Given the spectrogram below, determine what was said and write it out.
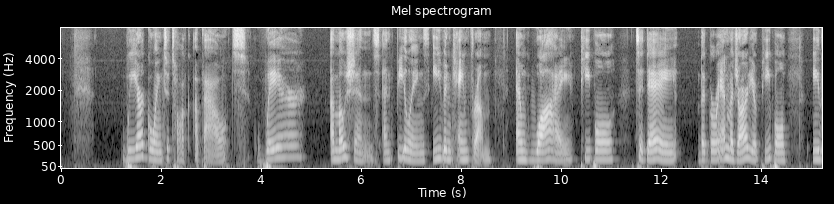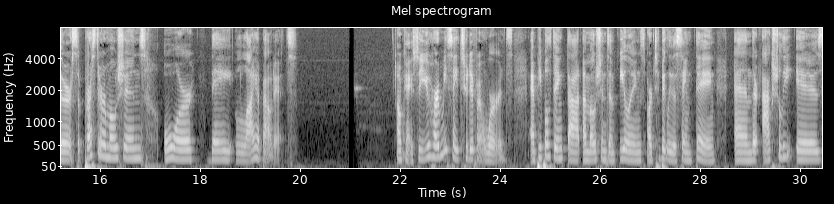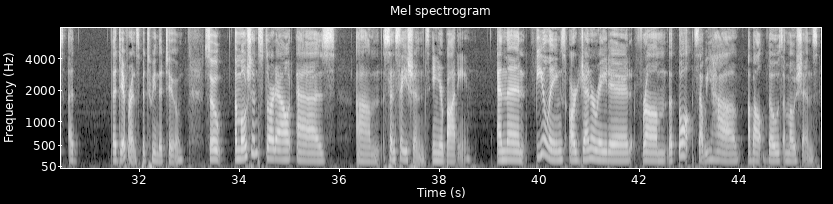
We are going to talk about where emotions and feelings even came from and why people today, the grand majority of people, either suppress their emotions or they lie about it. Okay, so you heard me say two different words, and people think that emotions and feelings are typically the same thing, and there actually is a, a difference between the two. So, emotions start out as um, sensations in your body, and then feelings are generated from the thoughts that we have about those emotions.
